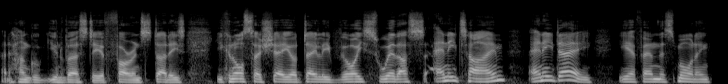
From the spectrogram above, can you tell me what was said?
at Hankuk University of Foreign Studies. You can also share your daily voice with us anytime, any day. EFM this morning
